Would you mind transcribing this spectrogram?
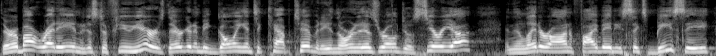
They're about ready in just a few years. They're going to be going into captivity in the northern Israel into Assyria. And then later on, 586 BC,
